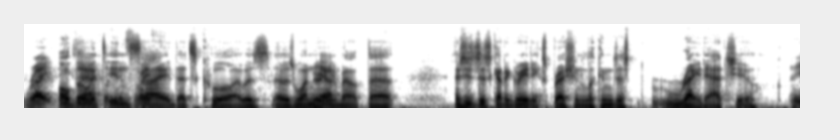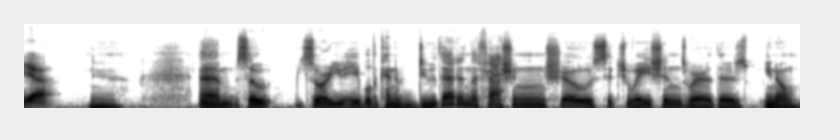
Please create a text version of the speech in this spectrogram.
Right. Although exactly. it's inside, that's, that's, cool. I was I was wondering yeah. about that. And she's just got a great expression, looking just right at you. Yeah. Yeah. Um. So so are you able to kind of do that in the fashion show situations where there's you know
